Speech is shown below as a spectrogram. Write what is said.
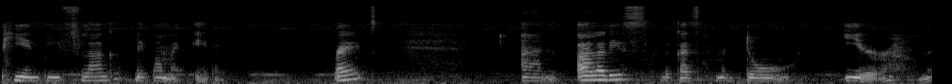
PNP flag up on my head. Right? And all of this because I don't I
